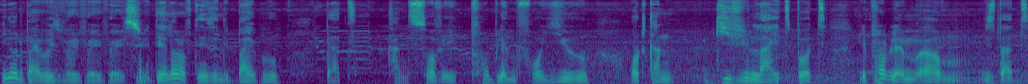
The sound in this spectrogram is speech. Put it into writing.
You know, the Bible is very, very, very sweet. There are a lot of things in the Bible that can solve a problem for you or can give you light, but the problem um, is that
